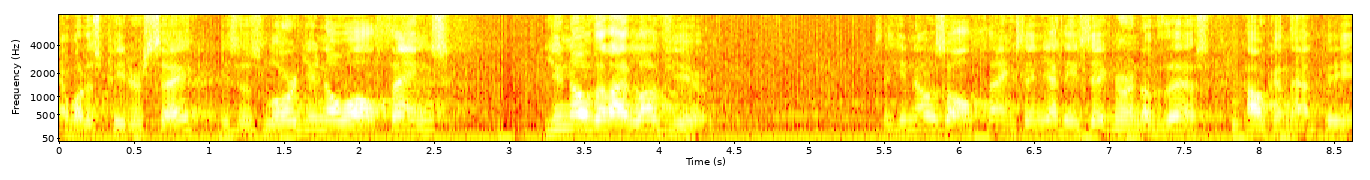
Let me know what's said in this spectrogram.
And what does Peter say? He says, Lord, you know all things. You know that I love you. See, he knows all things, and yet he's ignorant of this. How can that be?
